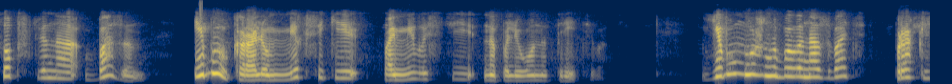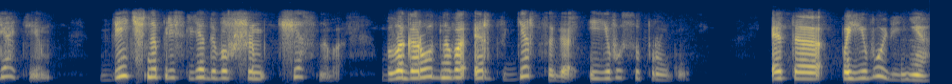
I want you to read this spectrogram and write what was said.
Собственно, Базен и был королем Мексики по милости Наполеона III. Его можно было назвать проклятием, вечно преследовавшим честного, благородного эрцгерцога и его супругу. Это по его вине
